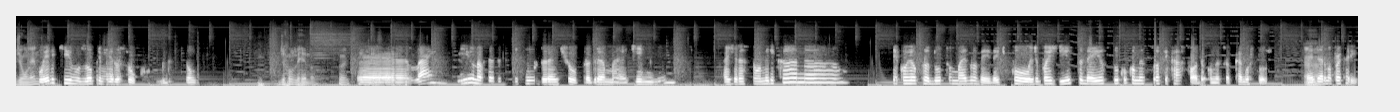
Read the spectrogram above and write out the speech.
John Lennon? foi ele que usou primeiro o suco. Então, John Lennon. é, lá em 1975, durante o programa Gemini, a geração americana recorreu ao produto mais uma vez. Aí, tipo, depois disso, daí o suco começou a ficar foda, começou a ficar gostoso. Antes Aham. era uma porcaria.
